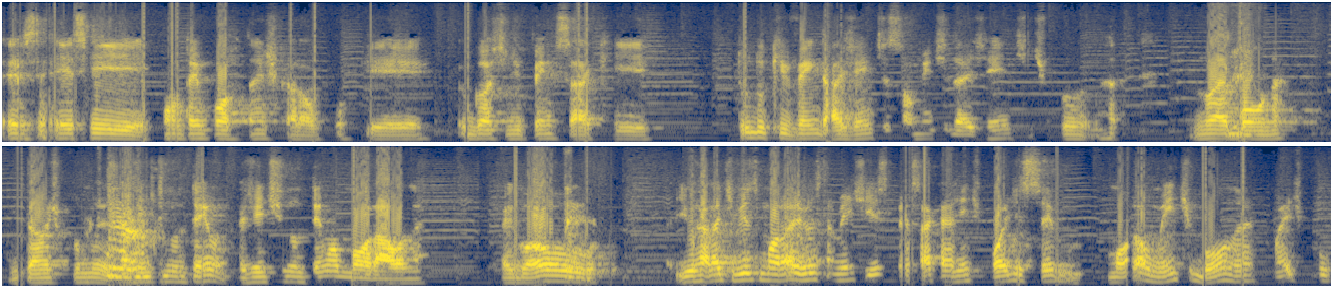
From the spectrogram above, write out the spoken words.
Esse, esse ponto é importante, Carol, porque eu gosto de pensar que tudo que vem da gente, somente da gente, tipo, não é bom, né? Então, tipo, a gente não tem, a gente não tem uma moral, né? É igual e o relativismo moral é justamente isso, pensar que a gente pode ser moralmente bom, né? Mas, tipo,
